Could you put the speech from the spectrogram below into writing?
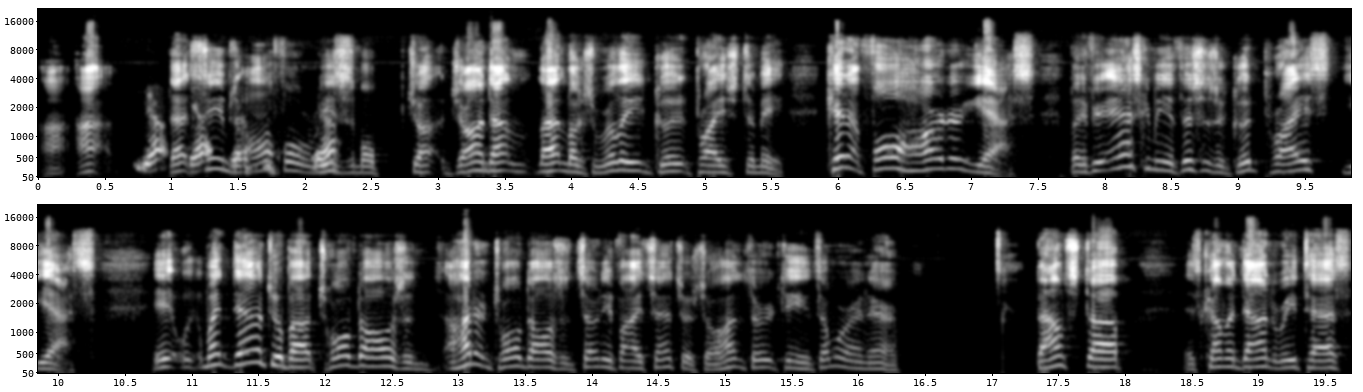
Uh, I, yeah, that yeah, seems awful reasonable, John. John that that looks really good price to me. Can it fall harder? Yes. But if you're asking me if this is a good price, yes. It went down to about twelve dollars and one hundred twelve dollars and seventy five cents or so, one hundred thirteen somewhere in there. Bounced up it's coming down to retest.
